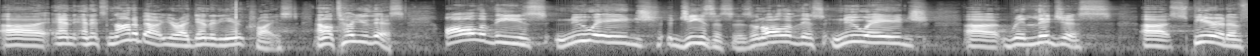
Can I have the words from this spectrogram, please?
Uh, and, and it's not about your identity in Christ. And I'll tell you this all of these New Age Jesuses and all of this New Age uh, religious uh, spirit of,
